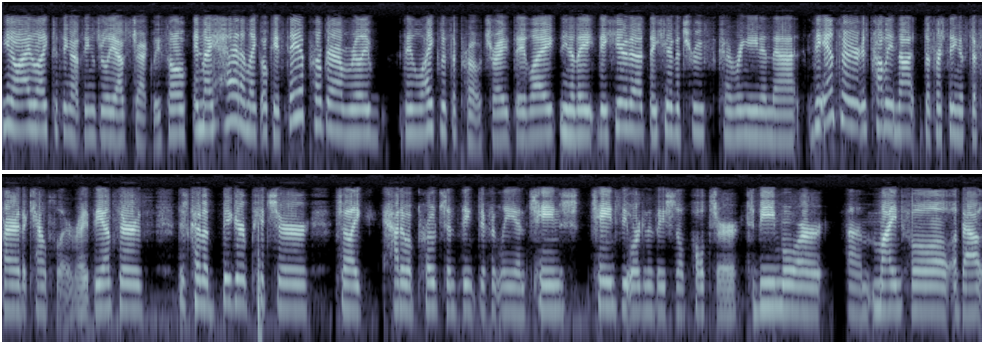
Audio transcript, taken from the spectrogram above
you know, I like to think about things really abstractly. So in my head, I'm like, okay, say a program really they like this approach, right? They like, you know, they they hear that, they hear the truth kind of ringing in that. The answer is probably not the first thing is to fire the counselor, right? The answer is there's kind of a bigger picture to like how to approach and think differently and change change the organizational culture to be more um, mindful about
